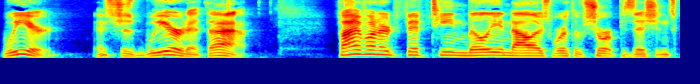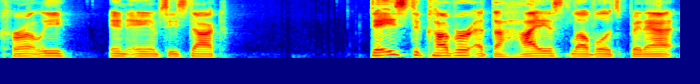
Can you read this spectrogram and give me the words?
Weird. It's just weird at that. $515 million worth of short positions currently in AMC stock. Days to cover at the highest level it's been at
